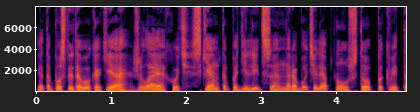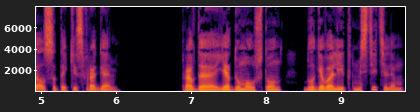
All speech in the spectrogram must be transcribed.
Это после того, как я, желая хоть с кем-то поделиться, на работе ляпнул, что поквитался таки с врагами. Правда, я думал, что он благоволит мстителям,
